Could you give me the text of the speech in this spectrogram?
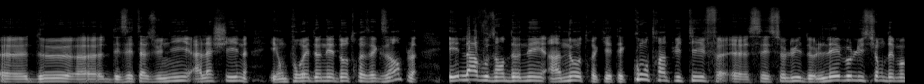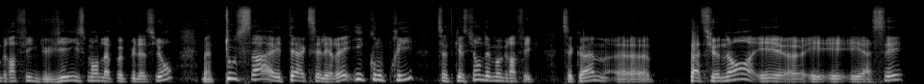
euh, de, euh, des États-Unis à la Chine. Et on pourrait donner d'autres exemples. Et là, vous en donnez un autre qui était contre-intuitif, c'est celui de l'évolution démographique, du vieillissement de la population. Ben, tout ça a été accéléré, y compris cette question démographique. C'est quand même passionnant et, assez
